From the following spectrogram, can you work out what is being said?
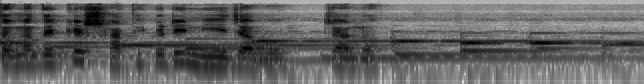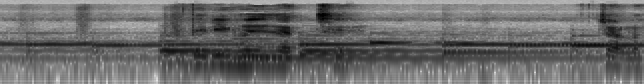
তোমাদেরকে সাথে করে নিয়ে যাব। চলো, দেরি হয়ে যাচ্ছে। চলো।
